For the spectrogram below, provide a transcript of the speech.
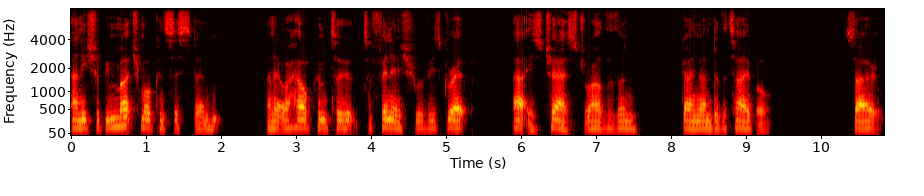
And he should be much more consistent and it will help him to, to finish with his grip at his chest rather than going under the table. So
